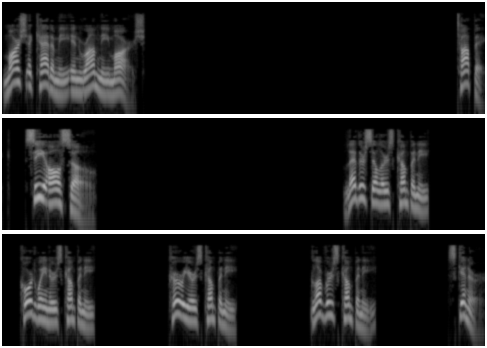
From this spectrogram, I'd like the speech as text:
Marsh Academy in Romney Marsh Topic. See also Leathersellers Company Cordwainers Company Curriers Company Glover's Company Skinner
